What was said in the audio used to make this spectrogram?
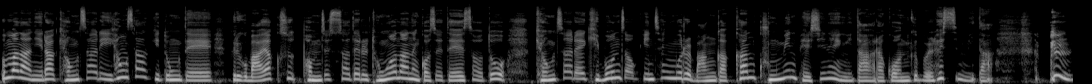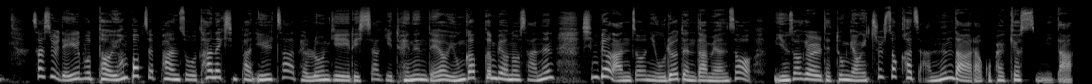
뿐만 아니라 경찰이 형사 기동대 그리고 마약 수, 범죄 수사대를 동원하는 것에 대해서도 경찰의 기본적인 책무를 망각한 국민 배신 행위다라고 언급을 했습니다. 사실 내일부터 이 헌법재판소 탄핵 심판 1차 변론 기일이 시작이 되는데요. 윤갑근 변호사 는 신변 안전이 우려된다면서 윤석열 대통령이 출석하지 않는다라고 밝혔습니다.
